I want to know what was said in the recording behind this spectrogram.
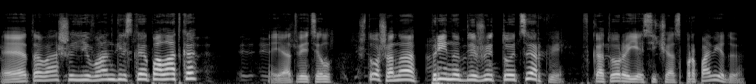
«Это ваша евангельская палатка?» Я ответил, «Что ж, она принадлежит той церкви, в которой я сейчас проповедую».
